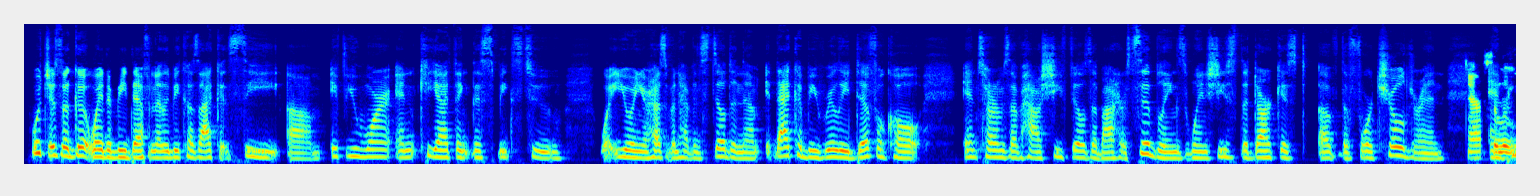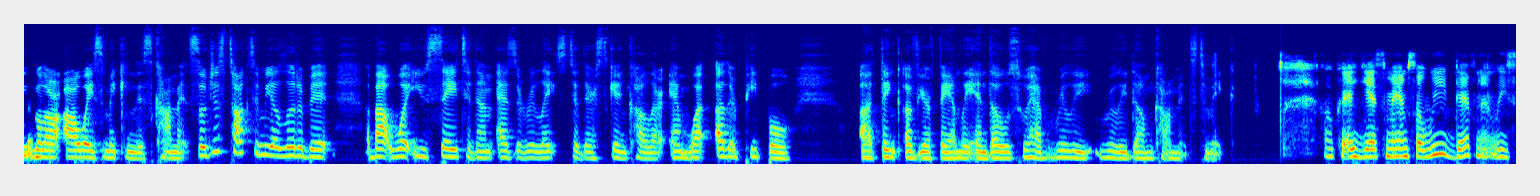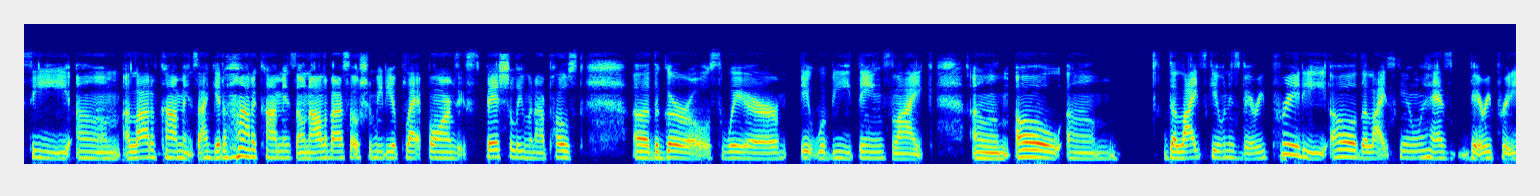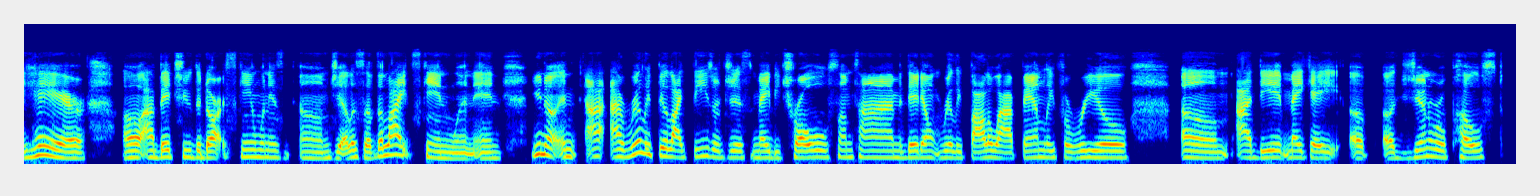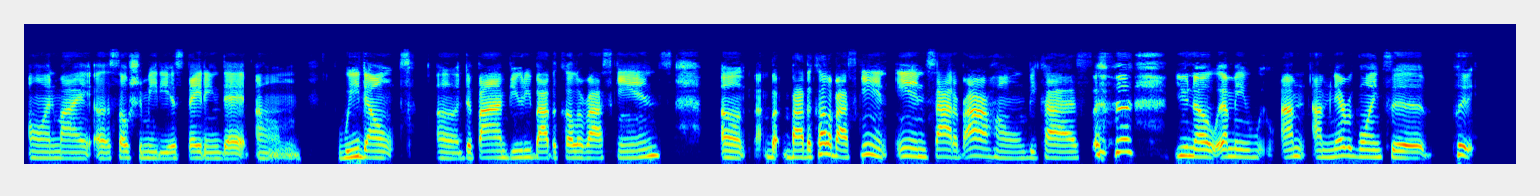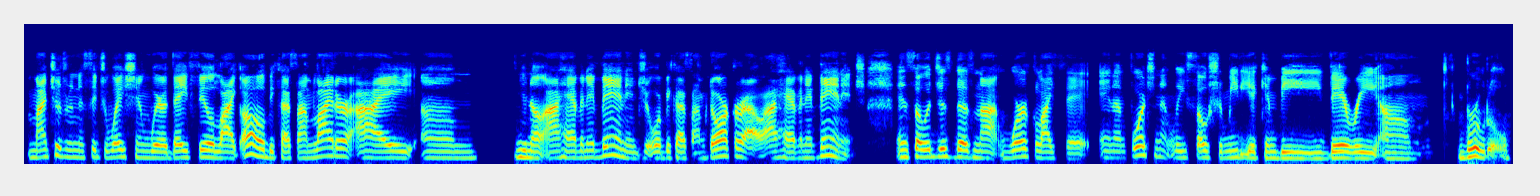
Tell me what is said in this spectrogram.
Which is a good way to be, definitely, because I could see um, if you weren't, and Kia, I think this speaks to what you and your husband have instilled in them. That could be really difficult in terms of how she feels about her siblings when she's the darkest of the four children. Absolutely. And people are always making this comment. So just talk to me a little bit about what you say to them as it relates to their skin color and what other people uh, think of your family and those who have really, really dumb comments to make. Okay, yes, ma'am. So we definitely see um, a lot of comments. I get a lot of comments on all of our social media platforms, especially when I post uh, the girls, where it would be things like, um, "Oh, um, the light skin one is very pretty. Oh, the light skin one has very pretty hair. Oh, I bet you the dark skin one is um, jealous of the light skin one. And, you know, and I, I really feel like these are just maybe trolls sometimes. They don't really follow our family for real. Um, I did make a, a, a general post on my uh, social media stating that um, we don't uh, define beauty by the color of our skins um, by the color of our skin inside of our home because you know i mean i'm i'm never going to put my children in a situation where they feel like oh because i'm lighter i um you know i have an advantage or because i'm darker I, I have an advantage and so it just does not work like that and unfortunately social media can be very um brutal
